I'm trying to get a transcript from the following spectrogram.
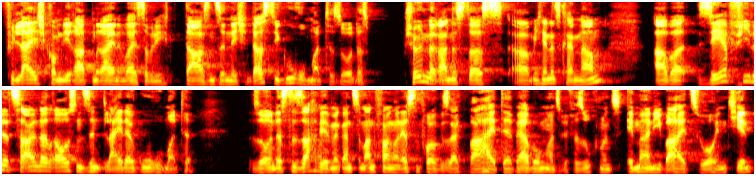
vielleicht kommen die Raten rein, weißt aber nicht, da sind sie nicht. Und das ist die Guru-Matte so. Das Schön daran ist, dass, ähm, ich nenne jetzt keinen Namen, aber sehr viele Zahlen da draußen sind leider Guru-Matte. So, und das ist eine Sache, wir haben ja ganz am Anfang in der ersten Folge gesagt, Wahrheit der Werbung. Also wir versuchen uns immer an die Wahrheit zu orientieren.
